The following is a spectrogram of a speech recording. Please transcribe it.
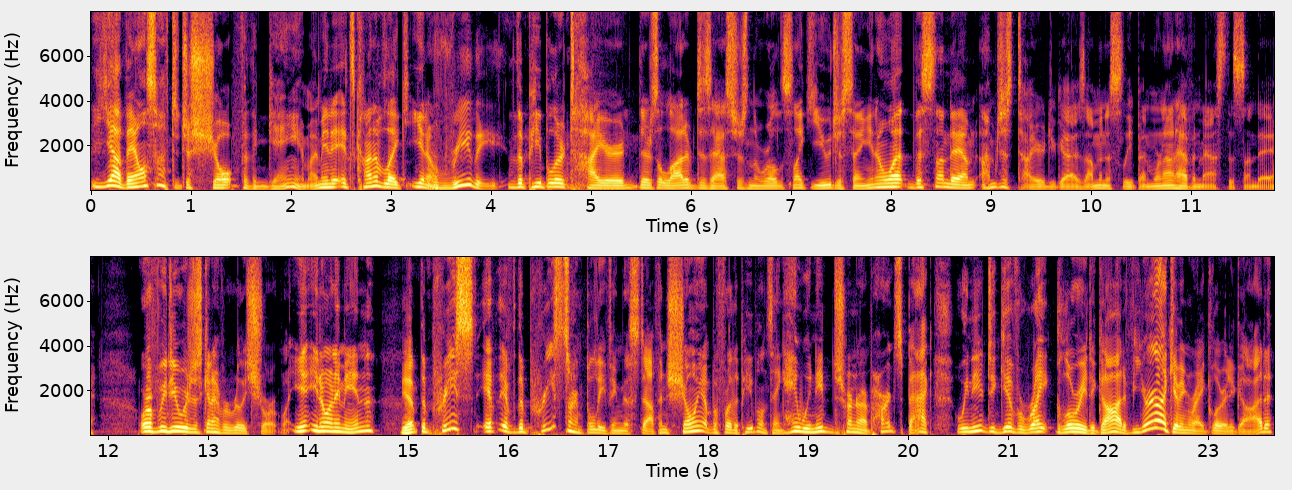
Yeah, they also have to just show up for the game. I mean, it's kind of like you know. Really? The people are tired. There's a lot of disasters in the world. It's like you just saying, you know what, this Sunday I'm I'm just tired, you guys. I'm gonna sleep in. We're not having mass this Sunday. Or if we do, we're just gonna have a really short one. You, you know what I mean? Yep. The priests, if, if the priests aren't believing this stuff and showing up before the people and saying, hey, we need to turn our hearts back, we need to give right glory to God. If you're not giving right glory to God,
